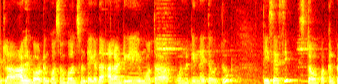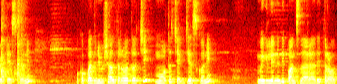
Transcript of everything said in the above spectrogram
ఇట్లా ఆవిరిపోవటం కోసం హోల్స్ ఉంటాయి కదా అలాంటి మూత ఉన్న గిన్నె అయితే వద్దు. తీసేసి స్టవ్ పక్కన పెట్టేసుకొని ఒక పది నిమిషాల తర్వాత వచ్చి మూత చెక్ చేసుకొని మిగిలినది పంచదార అది తర్వాత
